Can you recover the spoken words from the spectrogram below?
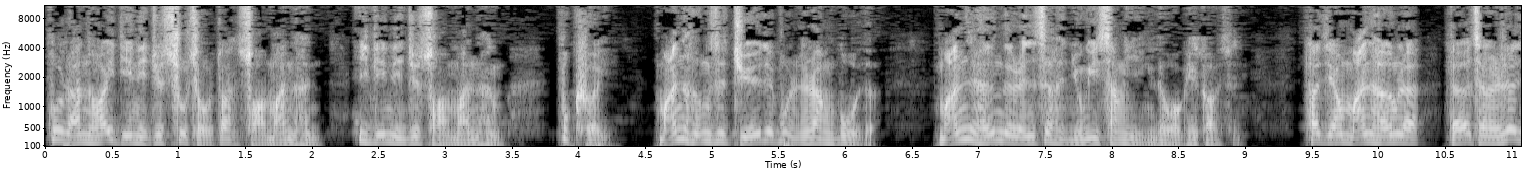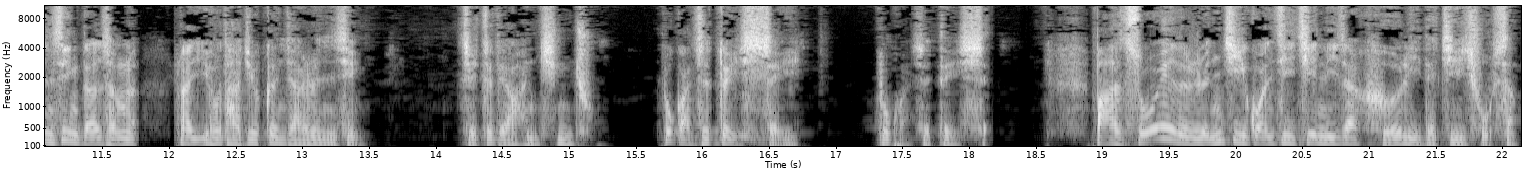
不然的话一点点就出手段耍蛮横，一点点就耍蛮横，不可以，蛮横是绝对不能让步的。蛮横的人是很容易上瘾的，我可以告诉你，他只要蛮横了，得逞任性得逞了，那以后他就更加任性。所以这点要很清楚，不管是对谁，不管是对谁，把所有的人际关系建立在合理的基础上，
